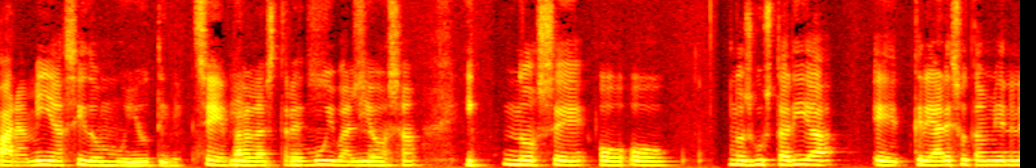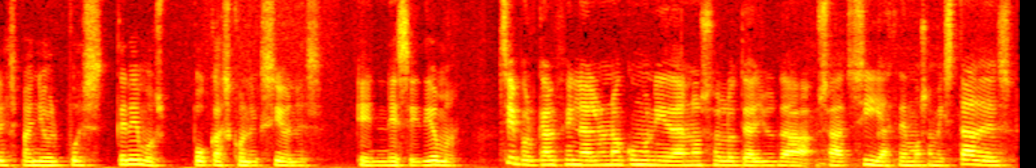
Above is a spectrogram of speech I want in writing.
para mí ha sido muy útil. Sí, para las tres. Muy valiosa. Y no sé, o, o nos gustaría eh, crear eso también en español, pues tenemos pocas conexiones en ese idioma. Sí, porque al final una comunidad no solo te ayuda, o sea, sí, hacemos amistades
